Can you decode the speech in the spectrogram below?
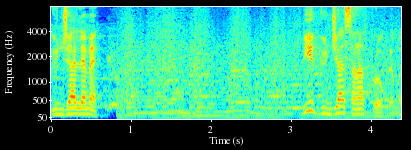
Güncelleme. Bir güncel sanat programı.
